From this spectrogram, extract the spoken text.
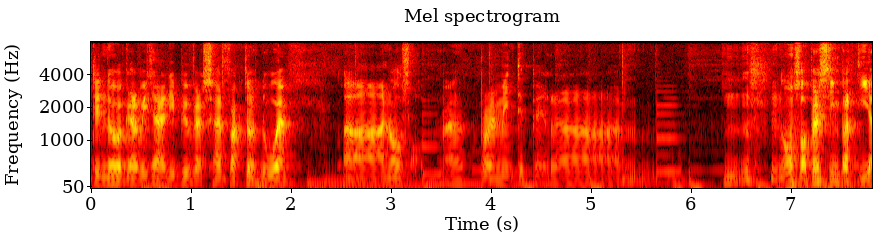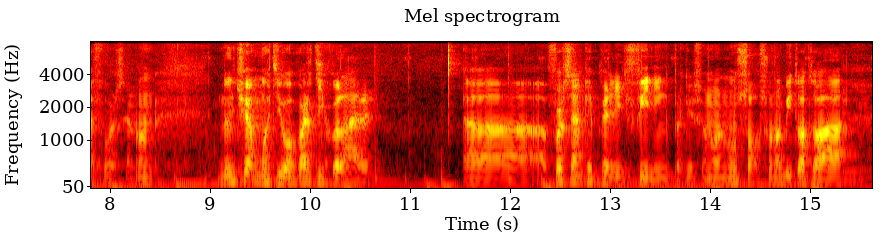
tendo a gravitare di più verso Air Factor 2, uh, non lo so, uh, probabilmente per... Uh, non lo so, per simpatia forse, non, non c'è un motivo particolare. Uh, forse anche per il feeling, perché sono, non so, sono abituato a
